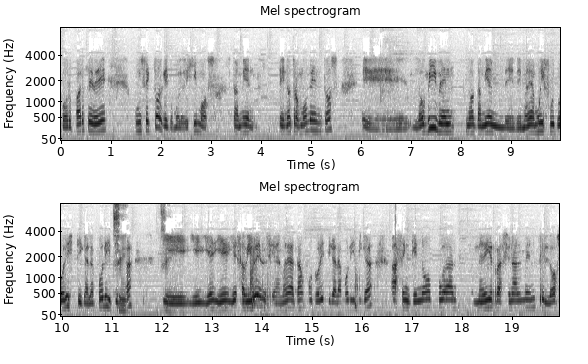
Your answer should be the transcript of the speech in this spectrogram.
por parte de un sector que, como lo dijimos también en otros momentos, eh, lo viven no también de, manera muy futbolística la política. Y, y, y, esa vivencia de manera tan futbolística la política hacen que no puedan medir racionalmente los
